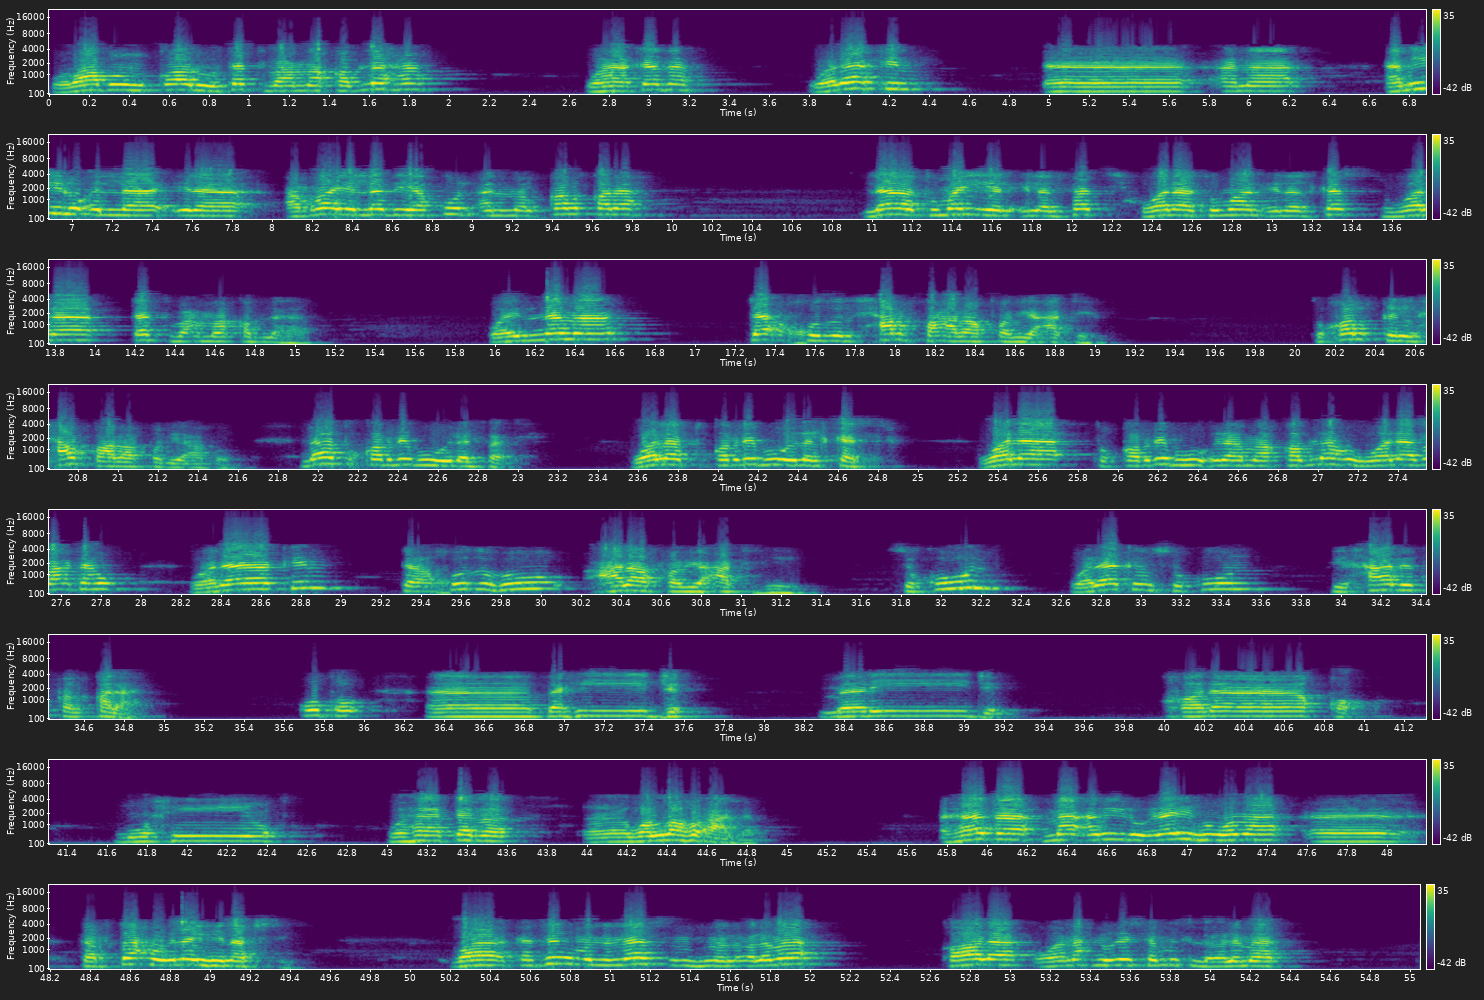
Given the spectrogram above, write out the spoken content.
وبعضهم قالوا تتبع ما قبلها وهكذا. ولكن أنا أميل إلا إلى الرأي الذي يقول أن القلقلة لا تميل إلى الفتح ولا تمال إلى الكسر ولا تتبع ما قبلها. وإنما تأخذ الحرف على طبيعته. تقلقل الحرف على طبيعته. لا تقربه إلى الفتح ولا تقربه إلى الكسر ولا تقربه إلى ما قبله ولا بعده ولكن تأخذه على طبيعته. سكون ولكن سكون في حالة قلقلة آه، بهيج مريج خلاق محيط وهكذا. آه، والله أعلم. هذا ما أميل إليه وما آه، ترتاح إليه نفسي. وكثير من الناس من العلماء قال ونحن ليس مثل العلماء.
